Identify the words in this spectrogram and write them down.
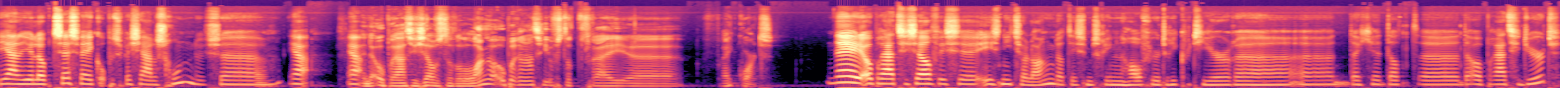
ja, je loopt zes weken op een speciale schoen. Dus ja, ja. En de operatie zelf, is dat een lange operatie of is dat vrij, uh, vrij kort? Nee, de operatie zelf is, uh, is niet zo lang. Dat is misschien een half uur, drie kwartier uh, dat, je, dat de operatie duurt.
